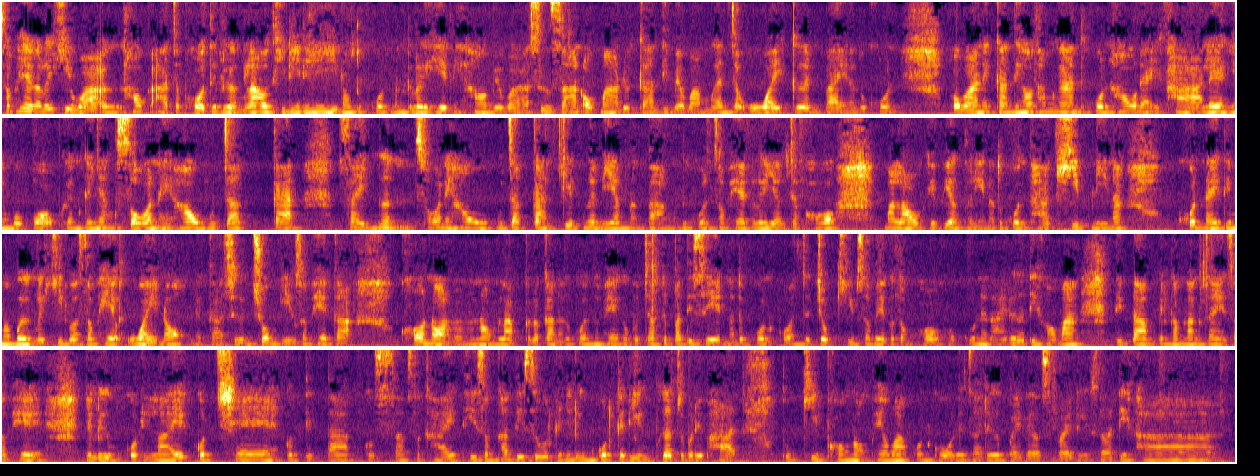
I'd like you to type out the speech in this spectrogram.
สัพเพก็เลยคิดว่าเออเฮาก็อาจจะพอแต่เรื่องเล่าที่ดีๆเนาะทุกคนมันก็เลยเฮ็ดให้เฮาแบบว่าสื่อสารออกมาโดยการที่แบบว่าเหมือนจะอวยเกินไปนะทุกคน เพราะว่าในการที่เฮาทำงานทุกคนเฮาได้ค่าแรงยังบ่พอเพื่อนก็ยังสอนให้เฮารู้จักการใส่เงินซ้อนในเฮาหูจักการเก็บเงินเอียงต่างๆ ทุกคนซอแพรก็เลยอยากจะขอมาเล่าแค่เพียงเท่านี้นะทุกคนถ้าคลิปนี้นะ คนไหนที่มาเบิงเลยคิดว่าสะเพออวยเนาะแล้วก็ชื่นชมอีกสะเพกะขอหนอนน้อมรับกันแล้วกันนะทุกคนสะเพกับบจักจะปฏิเสธนะทุกคนก่อนจะจบคลิปสะเพก็ต้องขอขอบคุณในรายเดอร์ที่เขามาติดตามเป็นกำลังใจให้สะเพอย่าลืมกดไลค์กดแชร์ กดติดตามกด subscribe ที่สำคัญที่สุดก็อย่าลืมกดกระดิ่งเพื่อจะบริพาดทุกคลิปของน้องแพรว่าคนโกได้จะเริ่มไปแล้วสบายดีสวัสดีค่ะ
